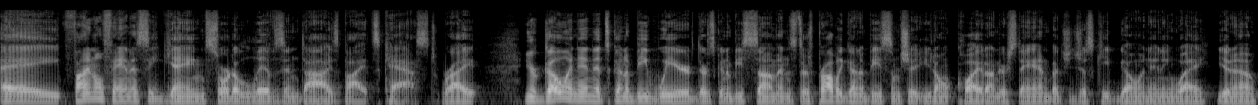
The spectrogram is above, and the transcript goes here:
a Final Fantasy game sort of lives and dies by its cast, right? You're going in, it's going to be weird. There's going to be summons. There's probably going to be some shit you don't quite understand, but you just keep going anyway, you know?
